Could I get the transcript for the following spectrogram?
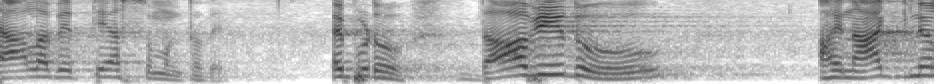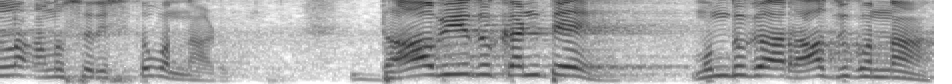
చాలా వ్యత్యాసం ఉంటుంది. ఇప్పుడు దావీదు ఆయన ఆజ్ఞలను అనుసరిస్తూ ఉన్నాడు. దావీదు కంటే ముందుగా రాజుకున్న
